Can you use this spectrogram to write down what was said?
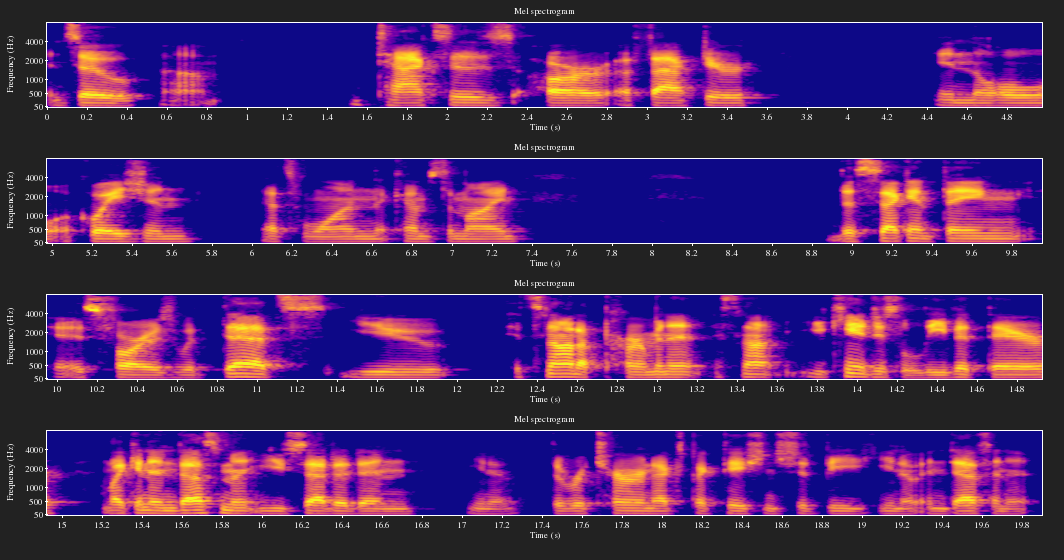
And so um, taxes are a factor in the whole equation. That's one that comes to mind. The second thing as far as with debts you it's not a permanent it's not you can't just leave it there like an investment you set it in you know the return expectation should be you know indefinite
